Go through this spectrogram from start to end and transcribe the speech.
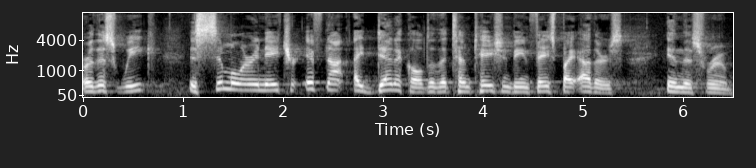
or this week is similar in nature, if not identical, to the temptation being faced by others in this room.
